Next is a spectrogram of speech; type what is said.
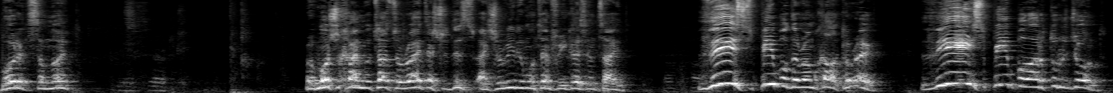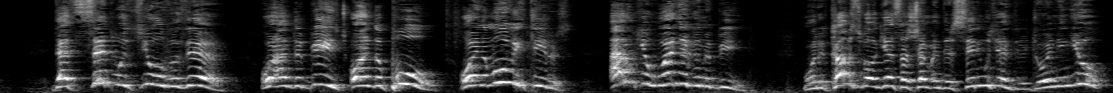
Boret Samnoy. Rav Moshe Chaim Luzzatto right. I should this. I should read it one time for you guys inside. These people, the Ramchal, correct. These people are turjont that sit with you over there, or on the beach, or on the pool, or in the movie theaters. I don't care where they're going to be. When it comes to go against Hashem and they're sitting with you and they're joining you,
